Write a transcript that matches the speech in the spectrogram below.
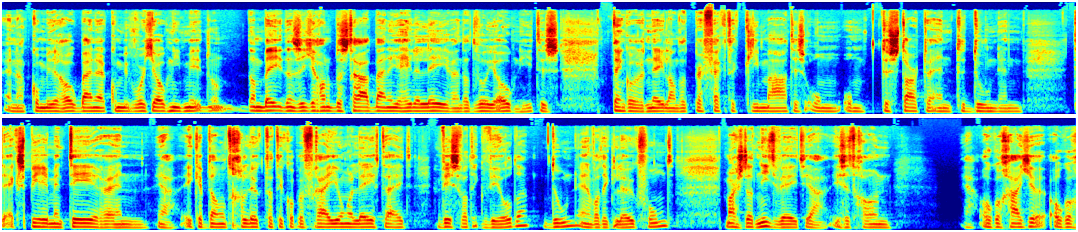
en dan kom je er ook bijna, kom je, word je ook niet meer, dan, dan, ben je, dan zit je gewoon op de straat bijna je hele leven en dat wil je ook niet. Dus ik denk ook dat Nederland het perfecte klimaat is om, om te starten en te doen en te experimenteren. En ja, ik heb dan het geluk dat ik op een vrij jonge leeftijd wist wat ik wilde doen en wat ik leuk vond. Maar als je dat niet weet, ja, is het gewoon ook, al gaat je, ook al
